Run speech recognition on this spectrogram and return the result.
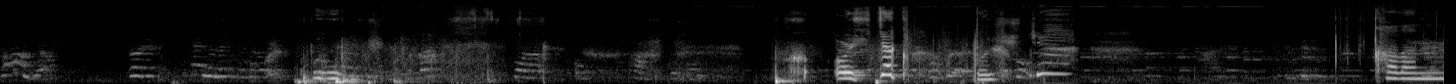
Tamam ya. Böyle kendime şimdi böyle Hoşça. Hoşça. Kalan.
